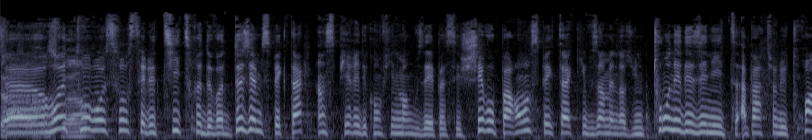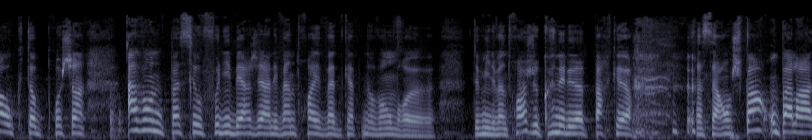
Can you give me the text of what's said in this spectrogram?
Euh, Retour aux sources, c'est le titre de votre deuxième spectacle, inspiré du confinement que vous avez passé chez vos parents. Spectacle qui vous emmène dans une tournée des Zéniths à partir du 3 octobre prochain, avant de passer aux Folies Bergères les 23 et 24 novembre euh, 2023. Je connais les dates par cœur, ça s'arrange pas. On parlera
